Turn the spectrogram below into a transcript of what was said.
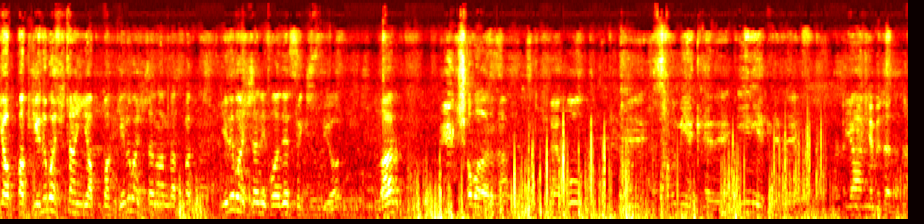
yapmak, yeni baştan yapmak, yeni baştan anlatmak, yeni baştan ifade etmek istiyorlar. Büyük çabalarına ve bu e, samimiyetlerine, iyi niyetlerine yani Ülkemiz adına.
